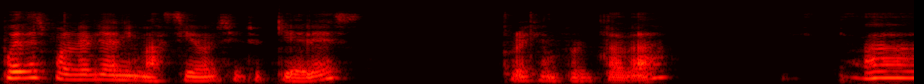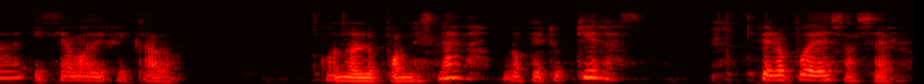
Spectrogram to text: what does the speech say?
Puedes ponerle animación si tú quieres. Por ejemplo, el tada, y se ha modificado. O no le pones nada, lo que tú quieras. Pero puedes hacerlo.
